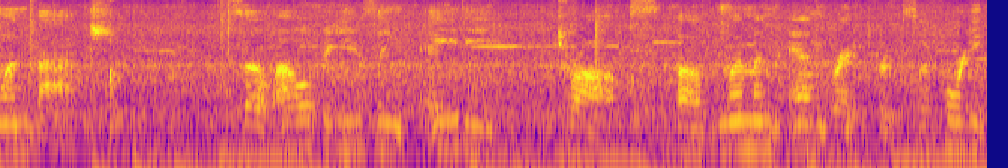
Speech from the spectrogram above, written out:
one batch. So I will be using 80 drops of lemon and grapefruit, so 40 each.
